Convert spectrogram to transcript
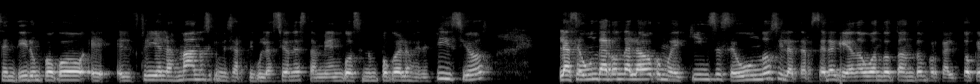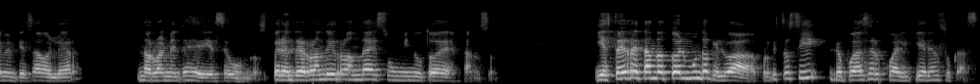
sentir un poco eh, el frío en las manos y que mis articulaciones también gocen un poco de los beneficios. La segunda ronda la hago como de 15 segundos y la tercera, que ya no aguanto tanto porque al toque me empieza a doler, normalmente es de 10 segundos. Pero entre ronda y ronda es un minuto de descanso. Y estoy retando a todo el mundo que lo haga, porque esto sí lo puede hacer cualquiera en su casa.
